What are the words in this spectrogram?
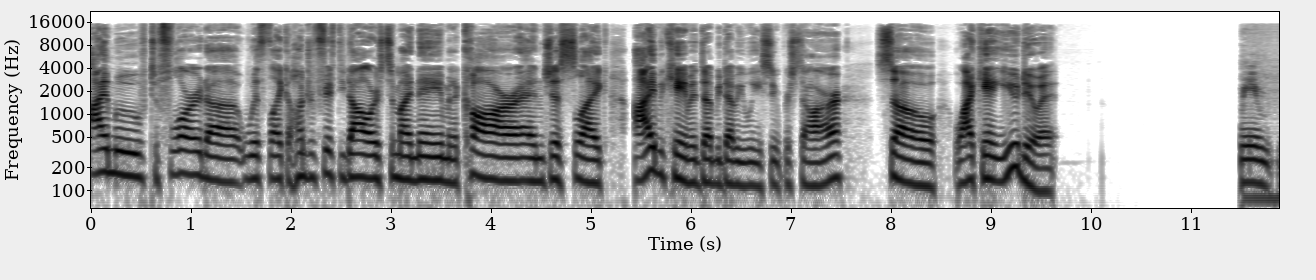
I moved to Florida with like $150 to my name and a car, and just like, I became a WWE superstar, so why can't you do it? I mean,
